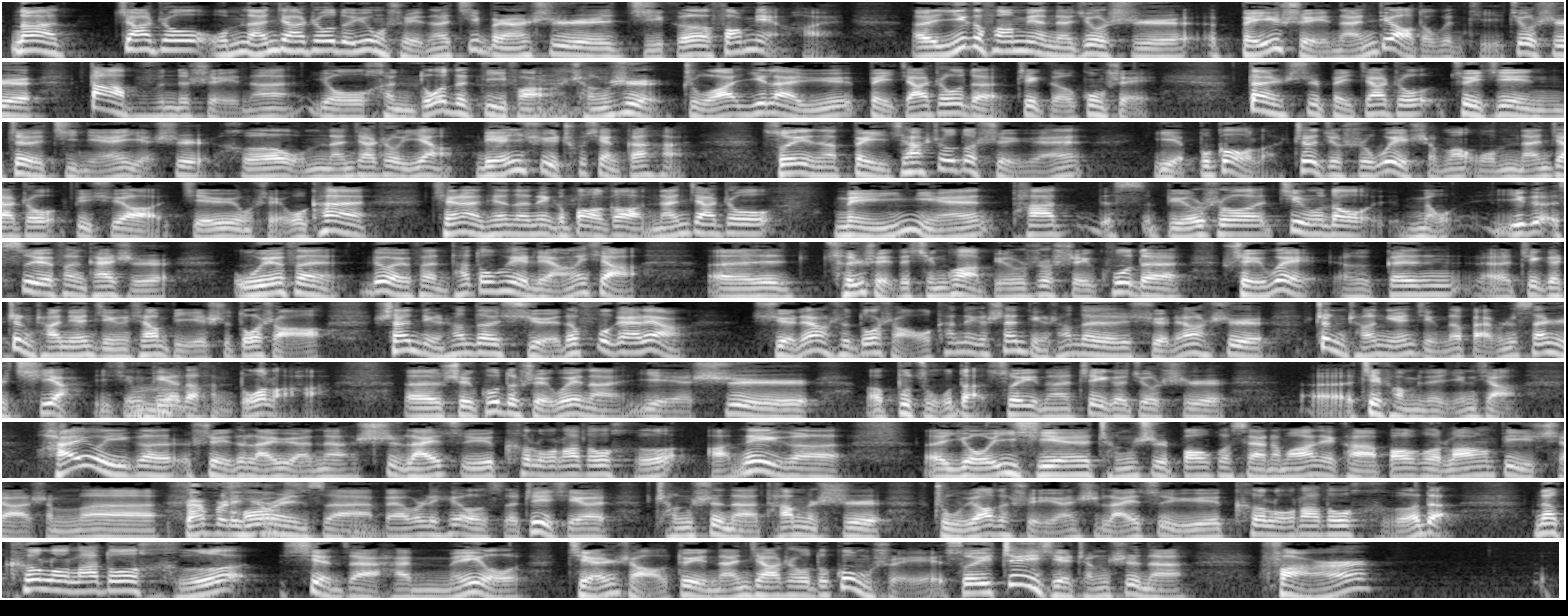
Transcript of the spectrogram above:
那加州，我们南加州的用水呢，基本上是几个方面哈。呃，一个方面呢，就是北水南调的问题，就是大部分的水呢，有很多的地方城市主要依赖于北加州的这个供水，但是北加州最近这几年也是和我们南加州一样，连续出现干旱，所以呢，北加州的水源也不够了。这就是为什么我们南加州必须要节约用水。我看前两天的那个报告，南加州每一年它，比如说进入到某一个四月份开始，五月份、六月份，它都会量一下，呃，存水的情况，比如说水库的水位，呃，跟呃这个正常年景相比是多少，山顶上的雪的覆盖量。雪量是多少？我看那个山顶上的雪量是正常年景的百分之三十七啊，已经跌的很多了哈。呃，水库的水位呢也是呃不足的，所以呢，这个就是呃这方面的影响。还有一个水的来源呢，是来自于科罗拉多河啊。那个呃，有一些城市，包括 Santa Monica，包括 Long Beach 啊，什么 Torrance 啊，Beverly Hills 这些城市呢，他们是主要的水源是来自于科罗拉多河的。那科罗拉多河现在还没有减少对南加州的供水，所以这些城市呢，反而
